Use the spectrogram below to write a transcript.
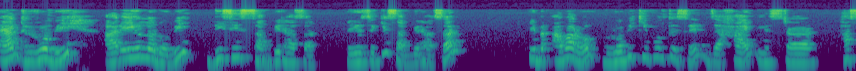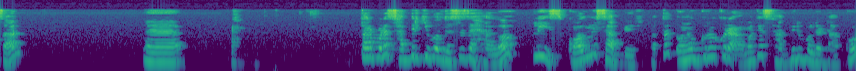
অ্যান্ড রবি, আর এই হলো রবি দিস ইজ সাব্বির হাসান। এই হচ্ছে কি? সাব্বির হাসান। এবার আবারও রবি কি বলতেছে? যে হাই মিস্টার হাসান। তারপরে সাব্বির কি বলতেছে যে hello please call me Sabbir. অর্থাৎ অনুগ্রহ করে আমাকে সাব্বির বলে ডাকো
